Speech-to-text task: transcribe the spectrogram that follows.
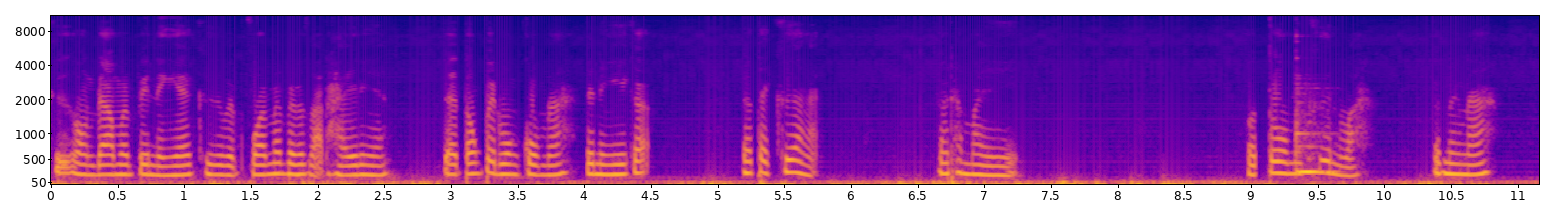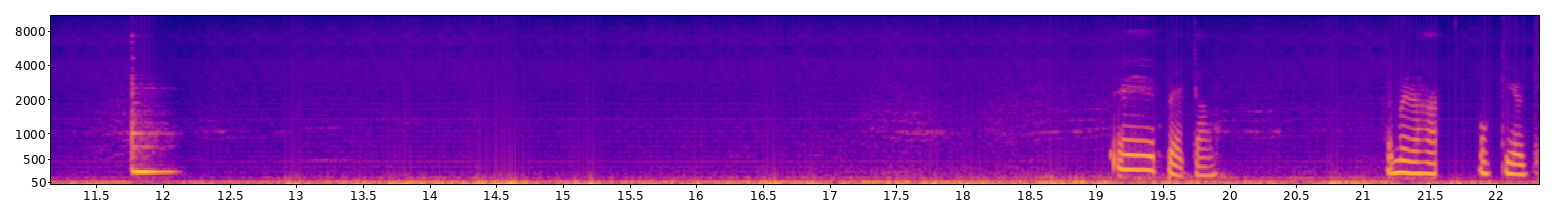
คือของดาวมันเป็นอย่างเงี้ย คือแบบฟอนต์มันเป็นภาษาไทยอะไรเงี้ยแต่ต้องเป็นวงกลมนะ เป็นอย่างนี้ก็ แล้วแต่เครื่องอะแล้วทำไมออโต้ไม่ขึ้นวะแป๊บนึงนะเอ๊ะแปลกจังแป๊บนึงนะคะ โอเค โอเค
